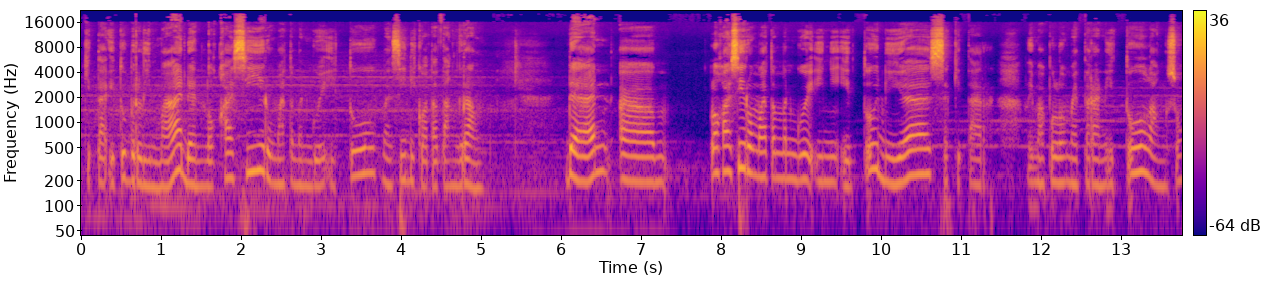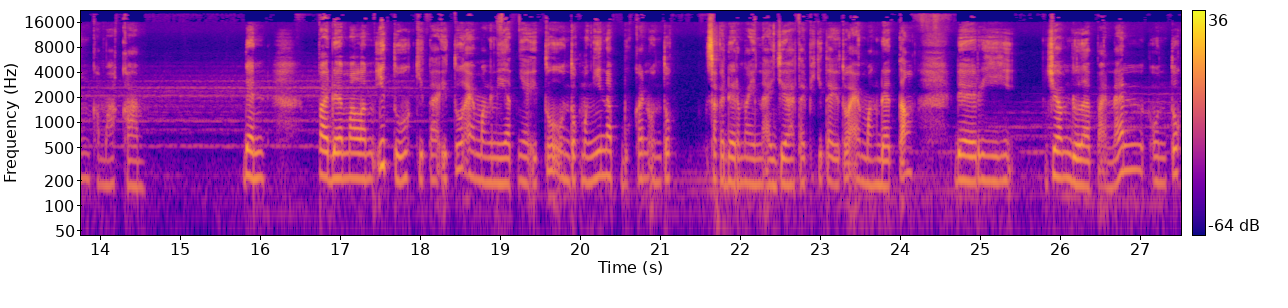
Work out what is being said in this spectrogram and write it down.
Kita itu berlima dan lokasi rumah temen gue itu masih di kota Tangerang. Dan um, lokasi rumah temen gue ini itu dia sekitar 50 meteran itu langsung ke makam. Dan pada malam itu kita itu emang niatnya itu untuk menginap bukan untuk sekedar main aja tapi kita itu emang datang dari jam 8-an untuk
